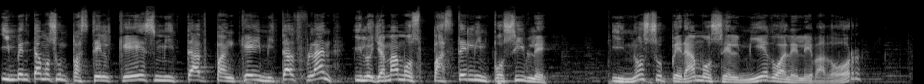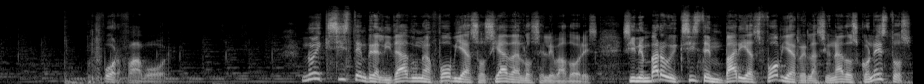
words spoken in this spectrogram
Inventamos un pastel que es mitad panqué y mitad flan y lo llamamos pastel imposible. ¿Y no superamos el miedo al elevador? Por favor. No existe en realidad una fobia asociada a los elevadores. Sin embargo, existen varias fobias relacionadas con estos,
